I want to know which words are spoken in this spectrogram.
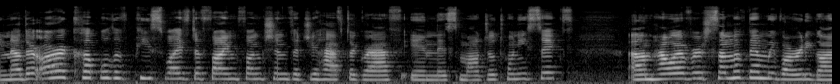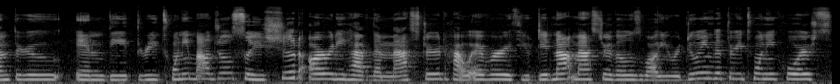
now there are a couple of piecewise defined functions that you have to graph in this module 26. Um, however, some of them we've already gone through in the 320 module, so you should already have them mastered. However, if you did not master those while you were doing the 320 course,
